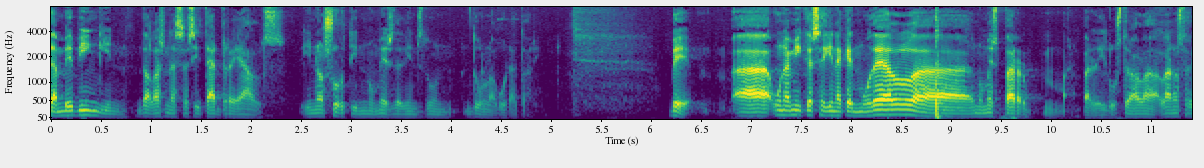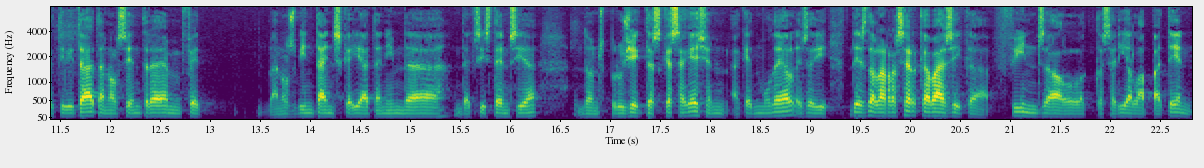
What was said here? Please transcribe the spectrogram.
també vinguin de les necessitats reals i no surtin només de dins d'un laboratori. Bé, eh, una mica seguint aquest model, eh, només per, per il·lustrar la, la nostra activitat, en el centre hem fet en els 20 anys que ja tenim d'existència, de, doncs, projectes que segueixen aquest model, és a dir, des de la recerca bàsica fins al que seria la patent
